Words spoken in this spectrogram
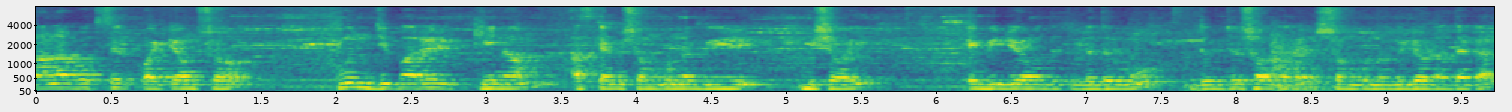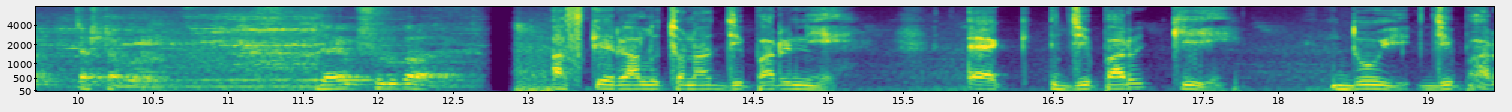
রানার বক্সের কয়টি অংশ, কোন জিপারের কী নাম, আজকে আমি সম্পূর্ণ বিষয় এই ভিডিওর মধ্যে তুলে ধরবো। ধৈর্য সহকারে সম্পূর্ণ ভিডিওটা দেখার চেষ্টা করেন। যাই হোক, শুরু করা যাক। আজকের আলোচনা জিপার নিয়ে। এক, জিপার কি? দুই, জিপার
